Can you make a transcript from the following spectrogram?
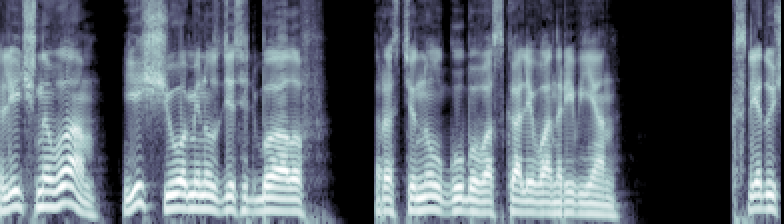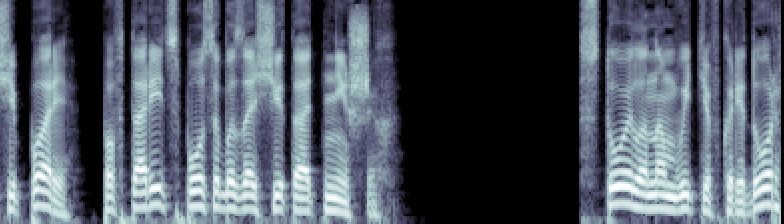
«Лично вам еще минус 10 баллов», — растянул губы в оскале Ван Ривьян. «К следующей паре повторить способы защиты от низших. Стоило нам выйти в коридор,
